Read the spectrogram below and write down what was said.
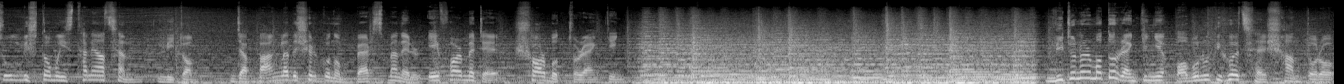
চল্লিশতম স্থানে আছেন লিটন। যা বাংলাদেশের কোনো ব্যাটসম্যানের এ ফরম্যাটে সর্বোচ্চ র্যাঙ্কিং। লিটনের মতো র্যাঙ্কিংয়ে অবনতি হয়েছে শান্তরও।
